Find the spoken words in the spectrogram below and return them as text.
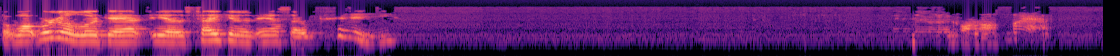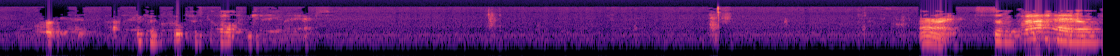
But what we're going to look at is taking an SOP a Karnaugh's. Or I think the book is called the K-maps. Alright, so if I have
